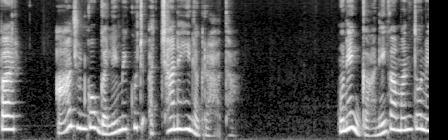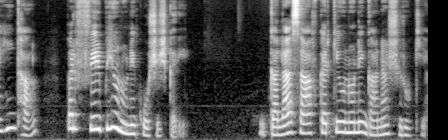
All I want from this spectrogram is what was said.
पर आज उनको गले में कुछ अच्छा नहीं लग रहा था। उन्हें गाने का मन तो नहीं था, पर फिर भी उन्होंने कोशिश करी। गला साफ़ करके उन्होंने गाना शुरू किया।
